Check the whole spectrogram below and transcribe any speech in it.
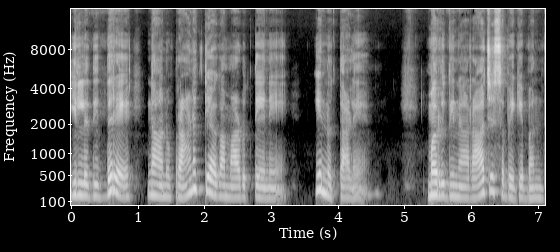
ಇಲ್ಲದಿದ್ದರೆ ನಾನು ಪ್ರಾಣತ್ಯಾಗ ಮಾಡುತ್ತೇನೆ, ಎನ್ನುತ್ತಾಳೆ. ಮರುದಿನ ರಾಜಸಭೆಗೆ ಬಂದ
